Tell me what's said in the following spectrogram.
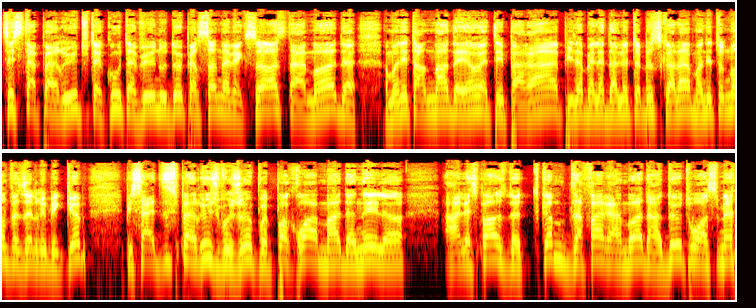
sais c'est apparu, tout à coup t'as vu une ou deux personnes avec ça, c'était à mode. À un moment donné t'en demandais un à tes parents, puis là ben là dans l'autobus scolaire, à un moment donné tout le monde faisait le Rubik's puis ça a disparu, je vous jure vous pouvez pas croire à un moment donné, là, en l'espace de, comme des affaires à mode, en deux, trois semaines,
